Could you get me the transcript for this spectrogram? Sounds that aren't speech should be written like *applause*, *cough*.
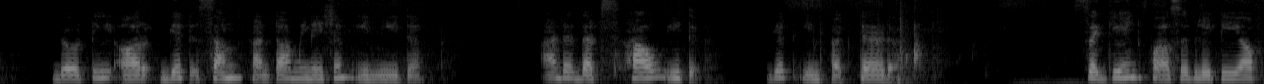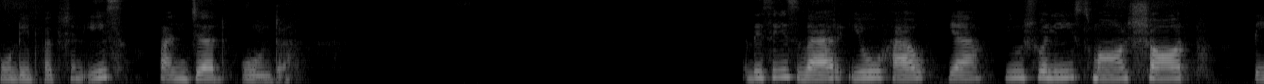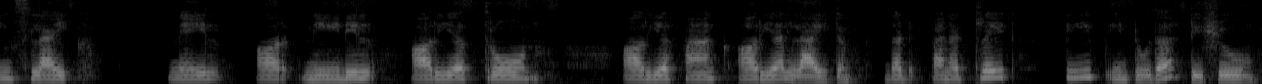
dirty or get some contamination in it. And that's how it get infected. Second possibility of wound infection is punctured wound this is where you have a usually small sharp things like nail or needle or a thorn or a fang or a light that penetrate deep into the tissue.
